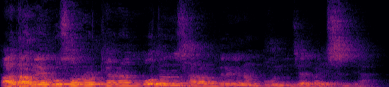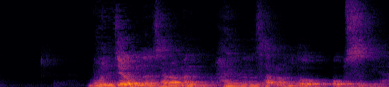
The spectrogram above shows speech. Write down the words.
아담의 후손으로 태어난 모든 사람들에게는 문제가 있습니다. 문제 없는 사람은 한 사람도 없습니다.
